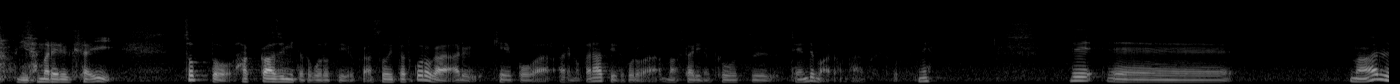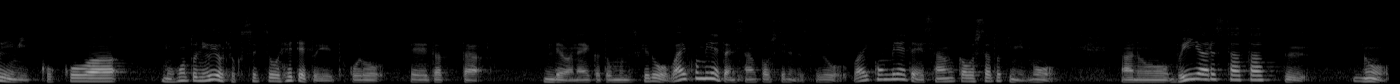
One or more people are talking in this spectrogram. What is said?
睨まれるぐらいちょっとハッカーじみたところというかそういったところがある傾向はあるのかなというところは、まあ、2人の共通点でもあるのかなというところですね。で、えーまあ、ある意味ここはもう本当に紆余曲折を経てというところ、え、だったんではないかと思うんですけど Y コンビネーターに参加をしてるんですけど Y コンビネーターに参加をした時にもあの VR スタートアップの、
